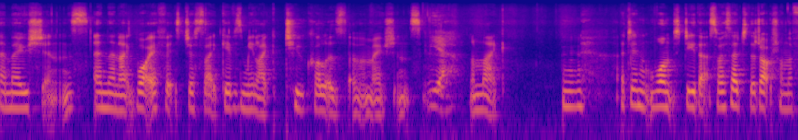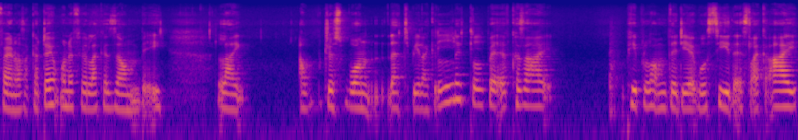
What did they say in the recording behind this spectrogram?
emotions and then like what if it's just like gives me like two colors of emotions Yeah. i'm like mm, i didn't want to do that so i said to the doctor on the phone i was like i don't want to feel like a zombie like i just want there to be like a little bit of because i people on video will see this like i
